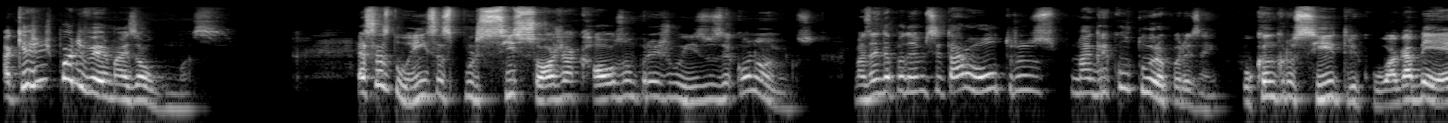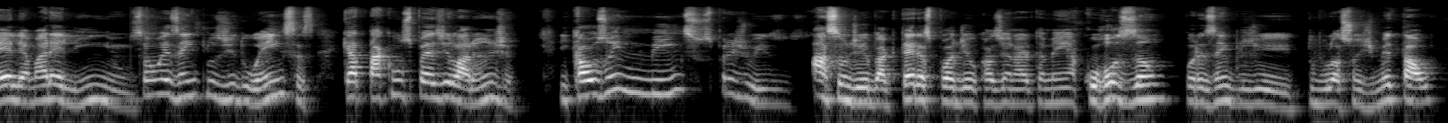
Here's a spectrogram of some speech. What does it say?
Aqui a gente pode ver mais algumas. Essas doenças por si só já causam prejuízos econômicos, mas ainda podemos citar outros na agricultura, por exemplo. O cancro cítrico, o HBL, amarelinho, são exemplos de doenças que atacam os pés de laranja e causam imensos prejuízos. A ação de bactérias pode ocasionar também a corrosão, por exemplo, de tubulações de metal.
